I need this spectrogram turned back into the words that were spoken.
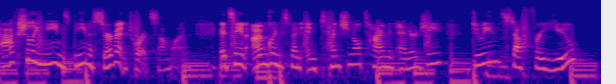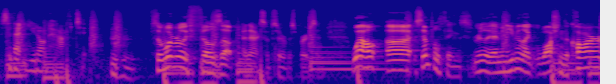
actually means being a servant towards someone. It's saying, I'm going to spend intentional time and energy doing stuff for you so that you don't have to. Mm-hmm. So, what really fills up an acts of service person? Well, uh, simple things, really. I mean, even like washing the car,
